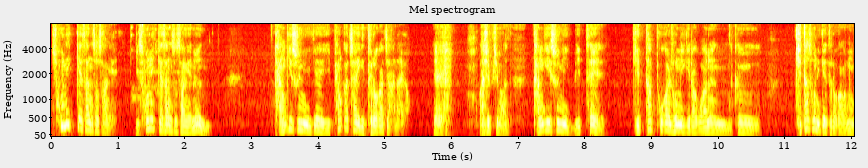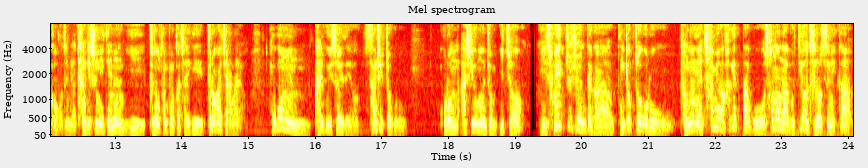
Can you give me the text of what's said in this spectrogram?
손익계산서상에 이 손익계산서상에는 당기순이익에 이 평가 차익이 들어가지 않아요. 예 아쉽지만 당기순이익 밑에 기타 포괄 손익이라고 하는 그 기타 손익에 들어가는 거거든요. 단기 순이익에는 이 부동산 평가 차익이 들어가지 않아요. 그거는 알고 있어야 돼요. 상식적으로. 그런 아쉬움은 좀 있죠. 이 소액주주연대가 본격적으로 경영에 참여하겠다고 선언하고 뛰어들었으니까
